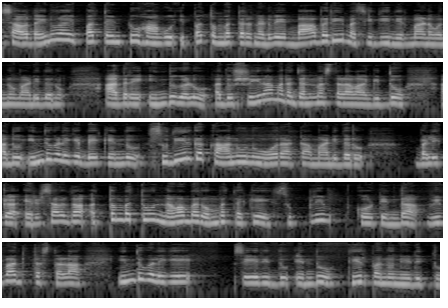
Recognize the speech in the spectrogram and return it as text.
ಸಾವಿರದ ಐನೂರ ಇಪ್ಪತ್ತೆಂಟು ಹಾಗೂ ಇಪ್ಪತ್ತೊಂಬತ್ತರ ನಡುವೆ ಬಾಬರಿ ಮಸೀದಿ ನಿರ್ಮಾಣವನ್ನು ಮಾಡಿದನು. ಆದರೆ ಹಿಂದೂಗಳು ಅದು ಶ್ರೀರಾಮರ ಜನ್ಮಸ್ಥಳವಾಗಿದ್ದು, ಅದು ಹಿಂದೂಗಳಿಗೆ ಬೇಕೆಂದು ಸುದೀರ್ಘ ಕಾನೂನು ಹೋರಾಟ ಮಾಡಿದರು. ಬಳಿಕ ಎರಡು ಸಾವಿರದ ಹತ್ತೊಂಬತ್ತು ನವೆಂಬರ್ ಒಂಬತ್ತಕ್ಕೆ ಸುಪ್ರೀಂ ಕೋರ್ಟಿಂದ ವಿವಾದಿತ ಸ್ಥಳ ಹಿಂದೂಗಳಿಗೆ ಸೇರಿದ್ದು ಎಂದು ತೀರ್ಪನ್ನು ನೀಡಿತ್ತು.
